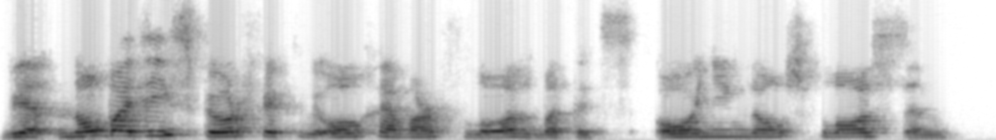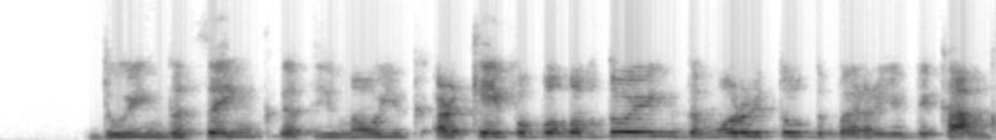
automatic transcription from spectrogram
we are, nobody is perfect. We all have our flaws, but it's owning those flaws and doing the thing that you know you are capable of doing, the more you do, the better you become.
